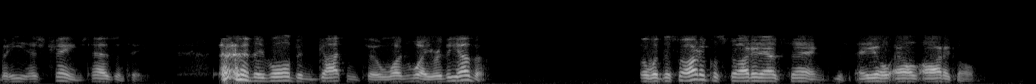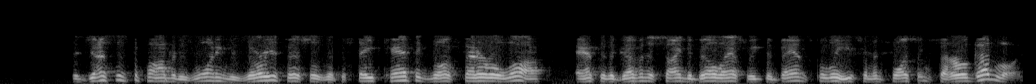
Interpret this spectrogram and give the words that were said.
but he has changed, hasn't he? They've all been gotten to one way or the other. But what this article started out saying, this AOL article, the Justice Department is warning Missouri officials that the state can't ignore federal law after the governor signed a bill last week that bans police from enforcing federal gun laws.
